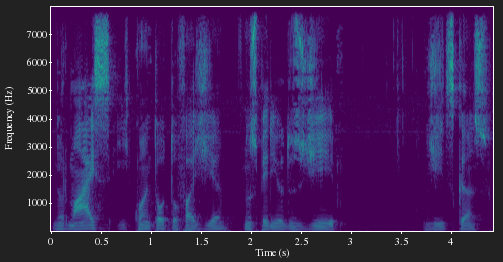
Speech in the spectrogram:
normais e quanto a autofagia nos períodos de, de descanso.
